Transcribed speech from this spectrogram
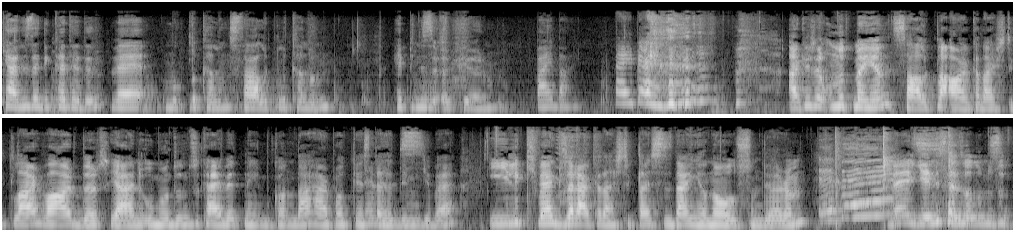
Kendinize dikkat edin ve mutlu kalın, sağlıklı kalın. Hepinizi öpüyorum. Bay bay. Bay bay. Arkadaşlar unutmayın sağlıklı arkadaşlıklar vardır. Yani umudunuzu kaybetmeyin bu konuda. Her podcast'te Evet. dediğim gibi. İyilik ve güzel arkadaşlıklar sizden yana olsun diyorum. Evet. Ve yeni sezonumuzun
